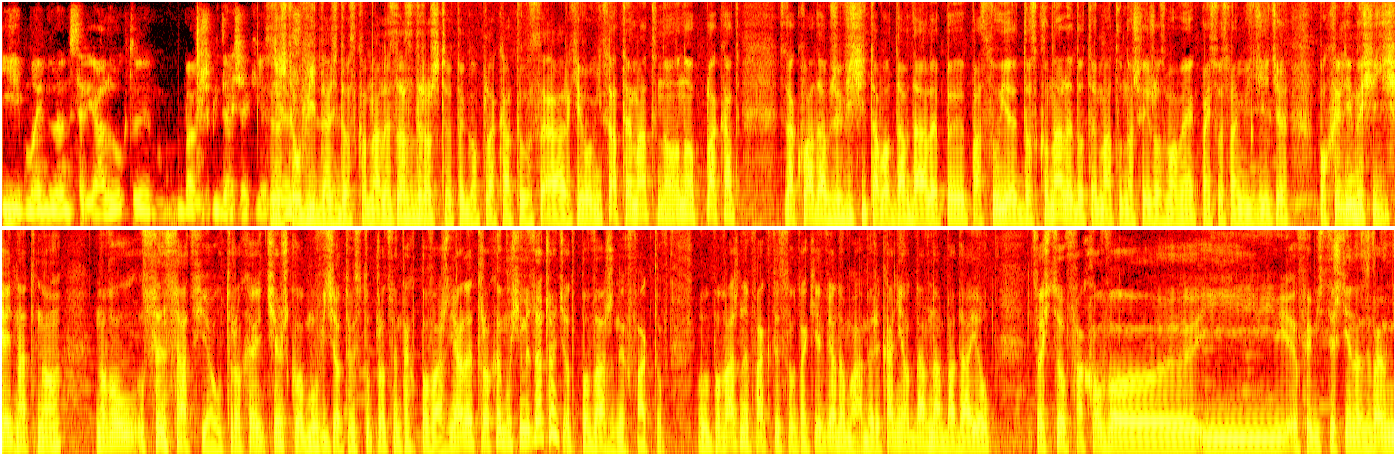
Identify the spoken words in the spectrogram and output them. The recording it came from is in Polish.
i moim nowym serialu, który chyba już widać jaki jest. Zresztą widać doskonale, zazdroszczę tego plakatu z Archiwum X, a temat, no, no plakat zakładam, że wisi tam od dawna, ale pasuje doskonale do tematu naszej rozmowy. Jak Państwo sami widzicie, pochylimy się dzisiaj nad no, nową sensacją. Trochę ciężko mówić o tym w 100% poważnie, ale trochę musimy zacząć od poważnych faktów. Bo poważne fakty są takie, wiadomo, Amerykanie od dawna badają coś, co fachowo e, i eufemistycznie nazywają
